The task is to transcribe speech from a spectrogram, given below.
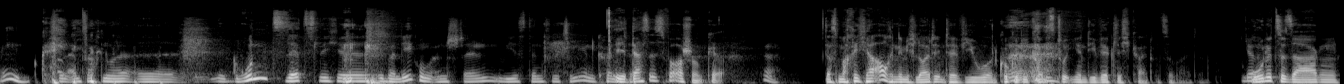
Nein, ich will einfach nur äh, eine grundsätzliche Überlegung anstellen, wie es denn funktionieren könnte. Das ist Forschung, ja. Ja. Das mache ich ja auch, indem ich Leute interviewe und gucke, wie konstruieren die Wirklichkeit und so weiter. Ja. Ohne zu sagen,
